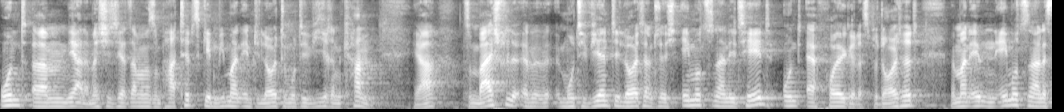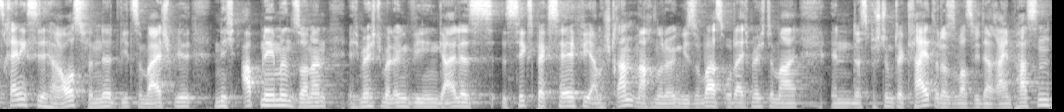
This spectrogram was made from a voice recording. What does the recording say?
Und ähm, ja, da möchte ich jetzt einfach mal so ein paar Tipps geben, wie man eben die Leute motivieren kann. Ja, zum Beispiel äh, motivieren die Leute natürlich Emotionalität und Erfolge. Das bedeutet, wenn man eben ein emotionales Trainingsziel herausfindet, wie zum Beispiel nicht abnehmen, sondern ich möchte mal irgendwie ein geiles Sixpack-Selfie am Strand machen oder irgendwie sowas, oder ich möchte mal in das bestimmte Kleid oder sowas wieder reinpassen.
